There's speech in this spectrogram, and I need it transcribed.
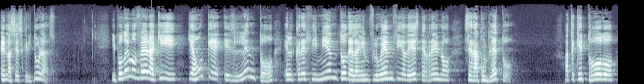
en las escrituras. Y podemos ver aquí que aunque es lento, el crecimiento de la influencia de este reino será completo hasta que todo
